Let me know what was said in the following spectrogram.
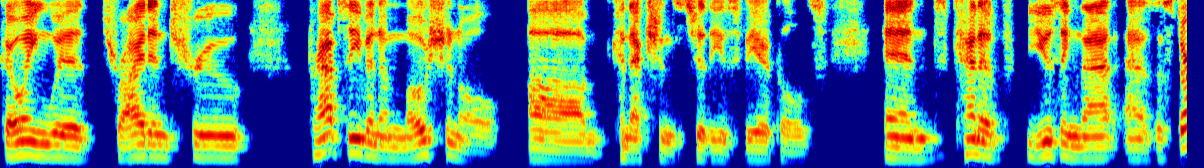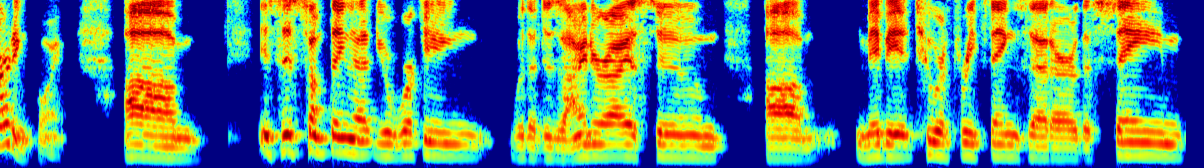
going with tried and true, perhaps even emotional um, connections to these vehicles and kind of using that as a starting point. Um, is this something that you're working with a designer i assume? Um, maybe two or three things that are the same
